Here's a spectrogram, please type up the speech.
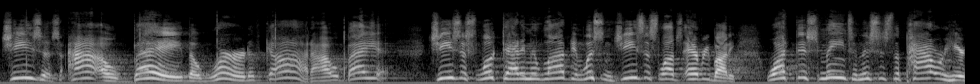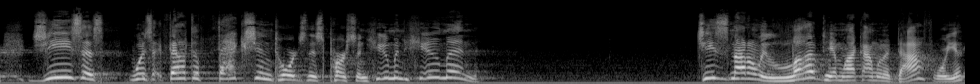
Jesus, I obey the word of God. I obey it. Jesus looked at him and loved him. Listen, Jesus loves everybody. What this means, and this is the power here, Jesus was felt affection towards this person, human, human. Jesus not only loved him like I'm going to die for you,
